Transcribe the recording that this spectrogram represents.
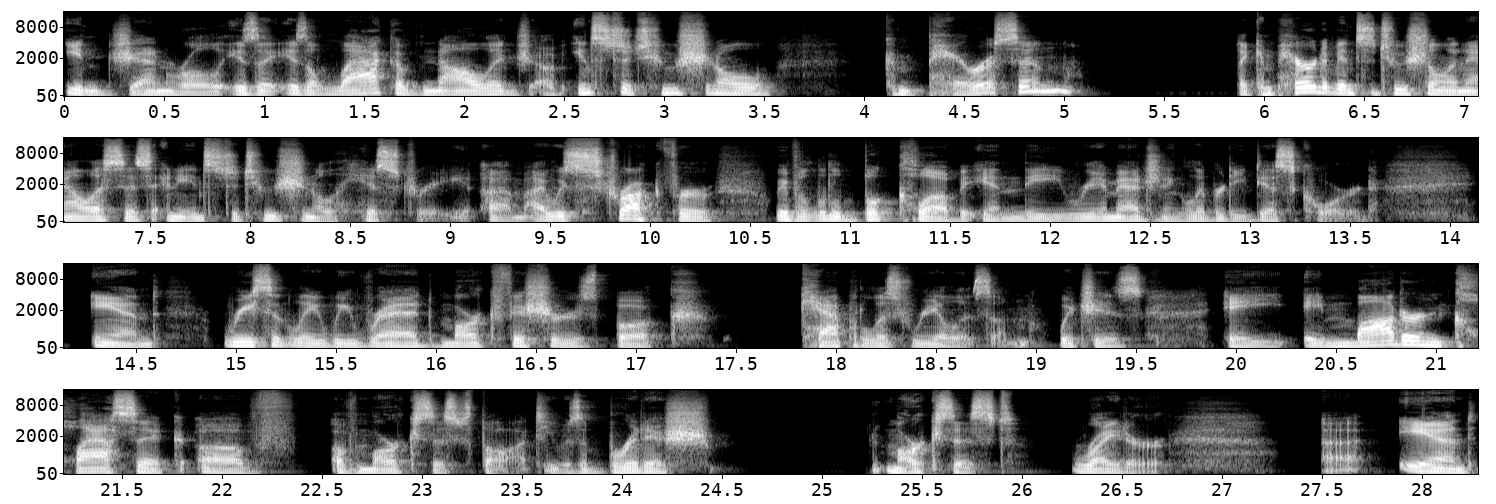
in general is a is a lack of knowledge of institutional comparison like comparative institutional analysis and institutional history. Um, I was struck for we have a little book club in the Reimagining Liberty Discord, and recently we read Mark Fisher's book Capitalist Realism, which is a a modern classic of of Marxist thought. He was a British Marxist writer, uh, and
